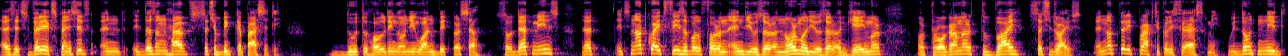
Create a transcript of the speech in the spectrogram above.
as it's very expensive and it doesn't have such a big capacity due to holding only one bit per cell. So that means that it's not quite feasible for an end user, a normal user, a gamer or programmer to buy such drives. And not very practical if you ask me. We don't need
